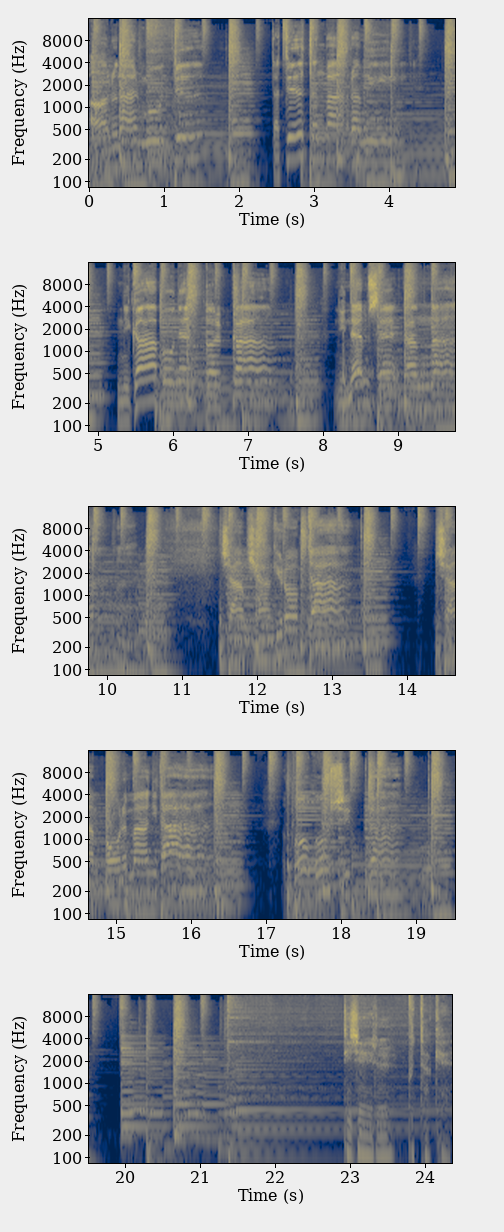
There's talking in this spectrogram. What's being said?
어느 날 문득 따뜻한 바람이 네가 보낸 걸까 네 냄새가 나참 향기롭다. 참 오랜만이다. 보고 싶다. DJ를 부탁해.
